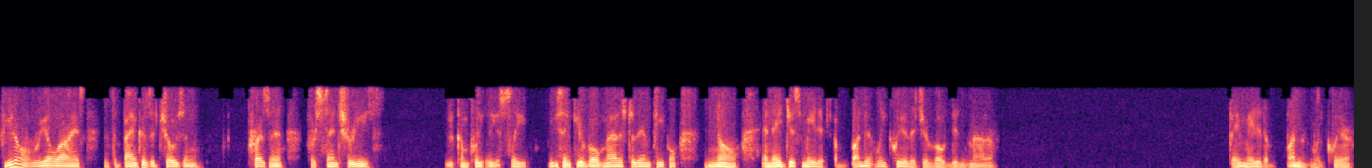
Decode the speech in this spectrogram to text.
If you don't realize that the bankers are chosen president for centuries, you're completely asleep. You think your vote matters to them people? No. And they just made it abundantly clear that your vote didn't matter. They made it abundantly clear.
